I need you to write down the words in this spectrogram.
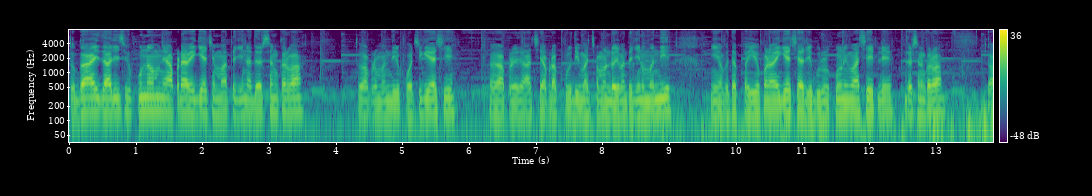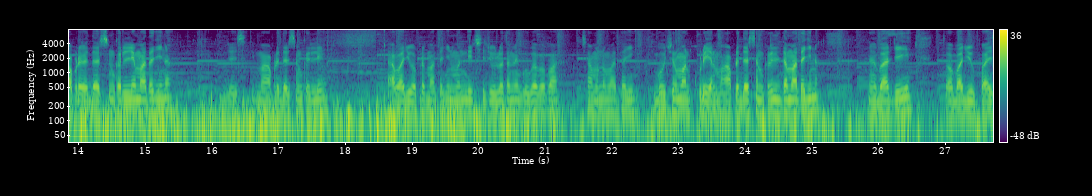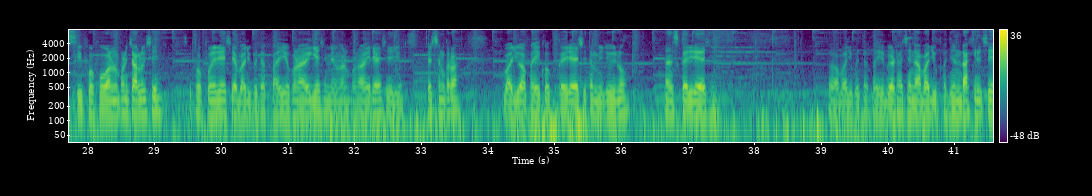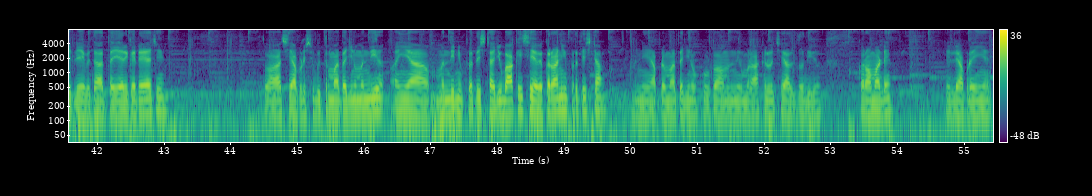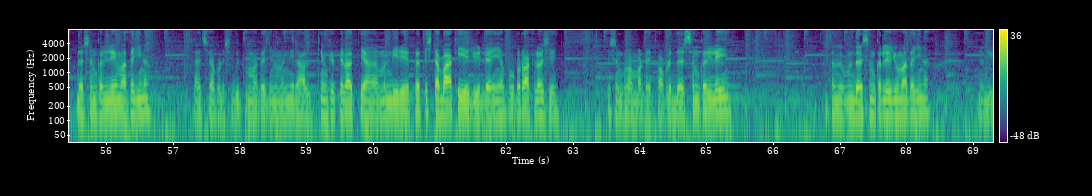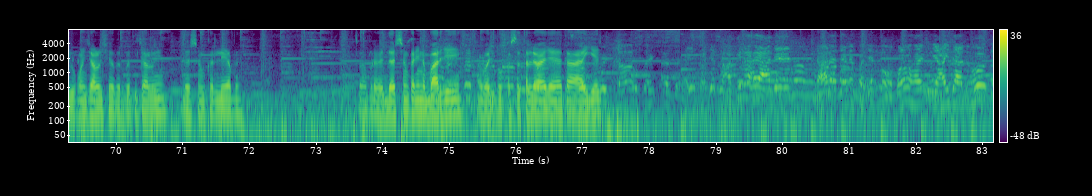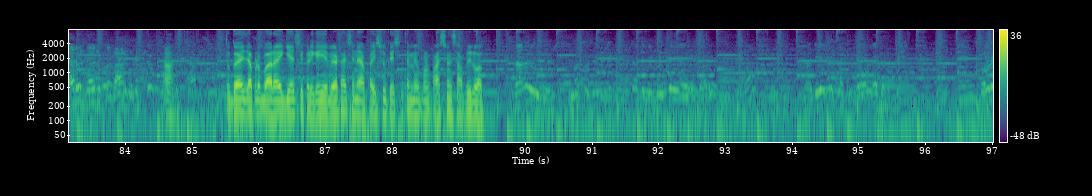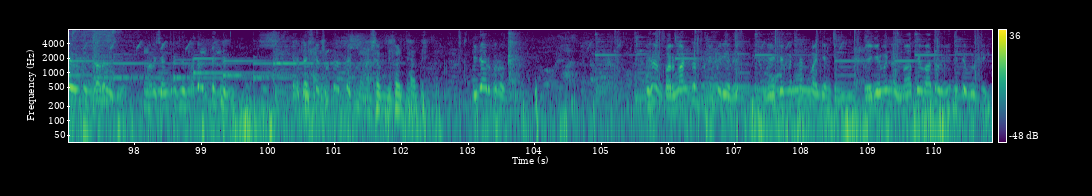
તો ગાય આજે છે પૂનમ ને આપણે આવી ગયા છે માતાજીના દર્શન કરવા. તો આપણે મંદિરે પહોંચી ગયા છીએ. હવે આપણે આ છે આપણા કુળદીમાં ચામંડોઈ માતાજીનું મંદિર. અહીંયા બધા ભાઈઓ પણ આવી ગયા છે. આજે ગુરુ પૂર્ણિમા છે એટલે દર્શન કરવા. તો આપણે દર્શન કરી લઈએ માતાજીના. જય શ્રીમાં આપણે દર્શન કરી લઈએ. આ બાજુ આપણે માતાજીનું મંદિર છે. જોઈ લો તમે, ગોગા બાપા, ચામુંડા માતાજી બોચરમાન ખોડિયાલમાં આપણે દર્શન કરી લીધા માતાજીના. ને બહાર જઈએ. તો આ બાજુ ભાઈ શ્રી ફોવાનું પણ ચાલુ છે. શ્રીફળ ફોડી રહ્યા છે. આ બાજુ બધા ભાઈઓ પણ આવી ગયા છે, મહેમાન પણ આવી રહ્યા છે દર્શન કરવા. બાજુ આ ભાઈ કોક કહી રહ્યા છે, તમે જોઈ લો ડાન્સ કરી રહ્યા છે. તો આ બાજુ બધા ભાઈઓ બેઠા છે ને આ બાજુ ભજન રાખેલ છે એટલે બધા તૈયારી કરી રહ્યા છે. તો આ છે આપણે સુગુત્ર માતાજીનું મંદિર. અહીંયા મંદિરની પ્રતિષ્ઠા હજુ બાકી છે. હવે કરવાની પ્રતિષ્ઠા. અને આપણે માતાજીનો ફોટો આ મંદિરમાં રાખેલો છે હાલ તો દિવસ કરવા માટે. એટલે આપણે અહીંયા દર્શન કરી લઈએ માતાજીના. આ છે આપણે સુગુત્ર માતાજીનું મંદિર. હાલ કેમ કે પહેલાં ત્યાં મંદિરે પ્રતિષ્ઠા બાકી હજુ એટલે અહીંયા ફોટો રાખેલો છે. દર્શન કરવા માટે તો આપણે દર્શન કરી લઈએ. તો તમે પણ દર્શન કરી લેજો માતાજીના. દીવો પણ ચાલુ છે, અગરબત્તી ચાલુ છે. દર્શન કરી લઈએ આપણે. તો આપણે હવે દર્શન કરીને બહાર જઈએ. આ બાજુ પપ્પા સત્તા લેવા ગયા હતા આવી ગયા હે. તો ગાઈઝ આપણે બહાર આવી ગયા છે કઈ ગઈએ બેઠા છે ને આ ભાઈ શું છે, તમે પણ ભાષણ સાંભળી લો પરમાન માથે વાદળ વિધિ ગોખે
